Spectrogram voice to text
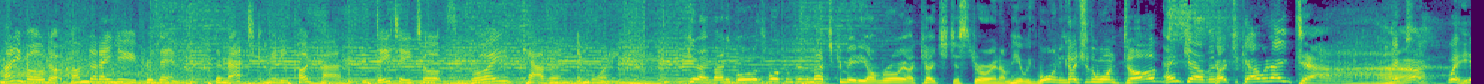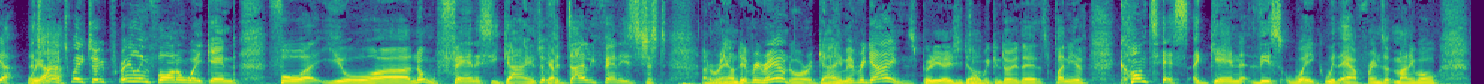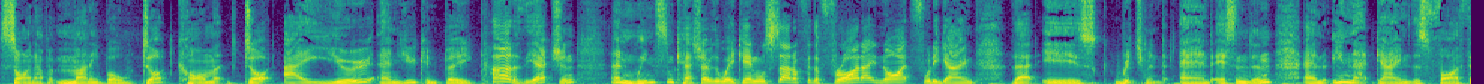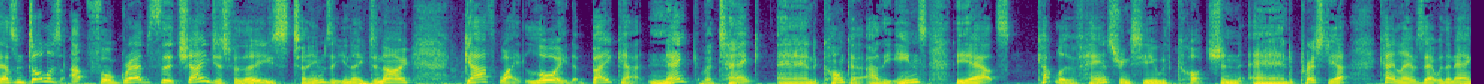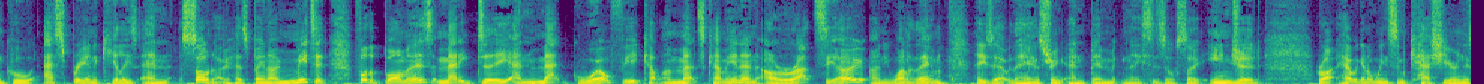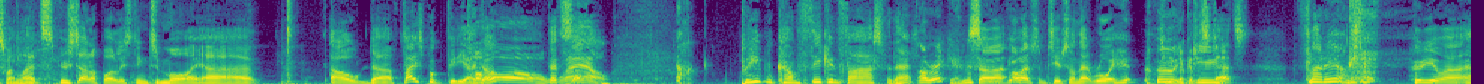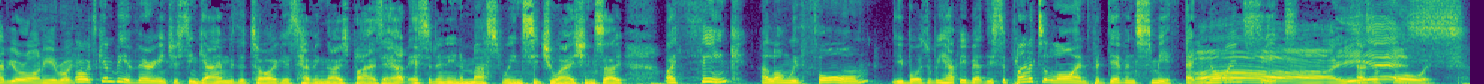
Moneyball.com.au presents the Match Committee podcast with DT Talks Roy, Calvin, and Warney. G'day, Money Ballers. Welcome to the Match Committee. I'm Roy. I coach Destroy, and I'm here with Warning Coach of the One Dogs. and Calvin. Coach of Calvinator. Excellent. We're here. It's We round are. 22, prelim final weekend for your uh, normal fantasy games. But Yep. for daily fantasy, it's just a round every round or a game every game. It's Pretty easy, That's what dog. we can do there. There's plenty of contests again this week with our friends at Moneyball. Sign up moneyball.com.au and you can be part of the action and win some cash over the weekend. We'll start off with a Friday night footy game that is Richmond and Essendon. And in that game, there's $5,000 up for grabs. The changes for these teams that you need to know Garthwaite, Lloyd, Baker, Nank the Tank, and Conca are the ins. The outs, couple of hamstrings here with Cotchin and Prestia. Kane Lamb's out with an ankle, Astbury and Achilles, and Soldo has been omitted. For the Bombers, Matty D and Matt Guelfi, couple of Matts come in, and Orazio, only one of them, he's out with a hamstring, and Ben McNiece is also injured. Right, how are we going to win some cash here in this one, lads? You start off by listening to my uh, old uh, Facebook video, dog. Oh, That's, uh, wow. People come thick and fast for that. I reckon. So uh. I'll have some tips on that, Roy. Who, Do you look at the stats? Flat out. Who do you uh, have your eye on here, Roy? Well, it's going to be a very interesting game with the Tigers having those players out. Essendon in a must-win situation. So I think, along with form, you boys will be happy about this. The planets aligned for Devon Smith at nine six Oh, as a forward.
